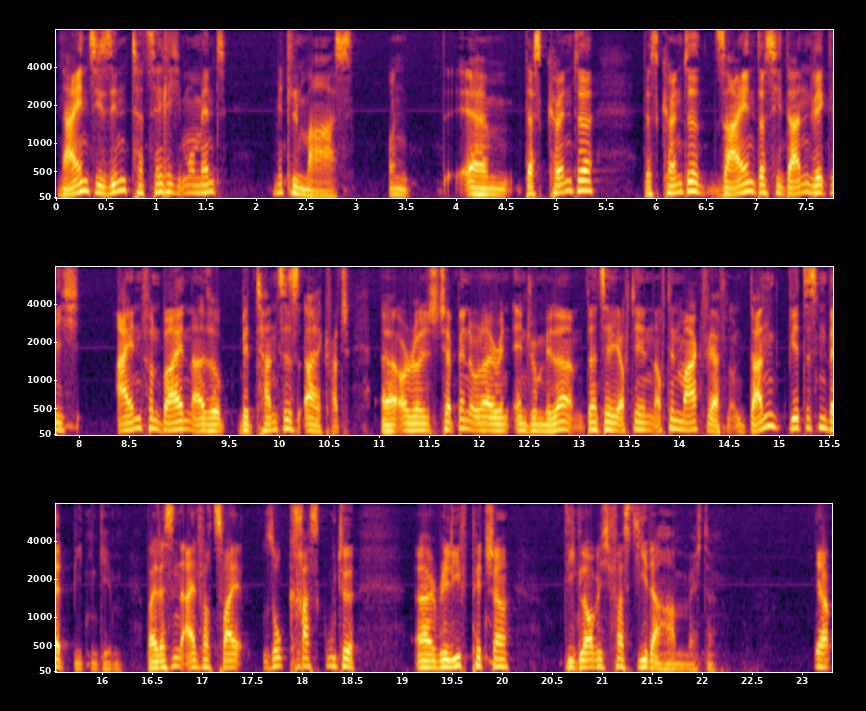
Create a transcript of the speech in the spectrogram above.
Nein, sie sind tatsächlich im Moment Mittelmaß. Und ähm, das könnte, das könnte sein, dass sie dann wirklich einen von beiden, also Betanzis, ah Quatsch, äh, Orange Chapman oder Andrew Miller tatsächlich auf den, auf den Markt werfen. Und dann wird es ein Wettbieten geben. Weil das sind einfach zwei so krass gute äh, Relief-Pitcher, die, glaube ich, fast jeder haben möchte. Ja,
